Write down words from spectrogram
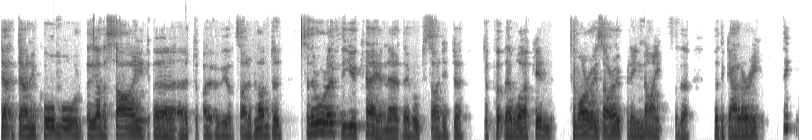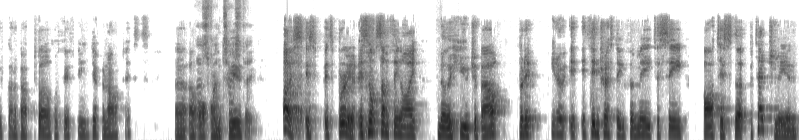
da- down in Cornwall, the other side, uh, uh, to, over the other side of London. So they're all over the UK, and they're, they've all decided to, to put their work in. Tomorrow is our opening night for the for the gallery. I think we've got about twelve or fifteen different artists uh, That's on view. fantastic. Oh, it's, it's it's brilliant. It's not something I know a huge about, but it you know it, it's interesting for me to see artists that potentially in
